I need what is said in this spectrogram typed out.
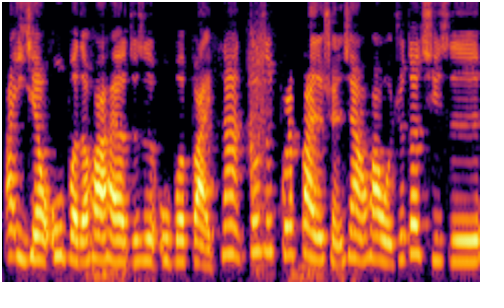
啊。以前有 Uber 的话，还有就是 Uber Bike，那都是 Grab Bike 的选项的话，我觉得其实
